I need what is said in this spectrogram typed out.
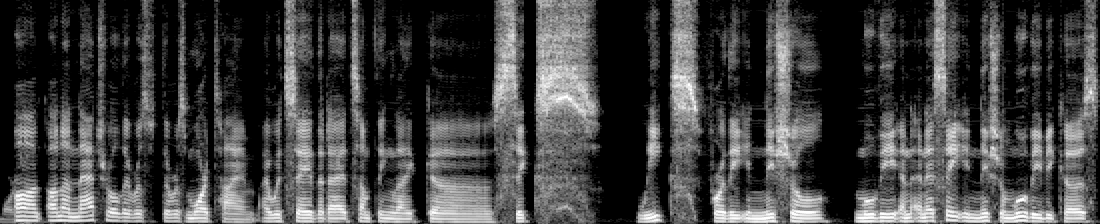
More on on Unnatural, there was there was more time. I would say that I had something like uh, six weeks for the initial movie, and and I say initial movie because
